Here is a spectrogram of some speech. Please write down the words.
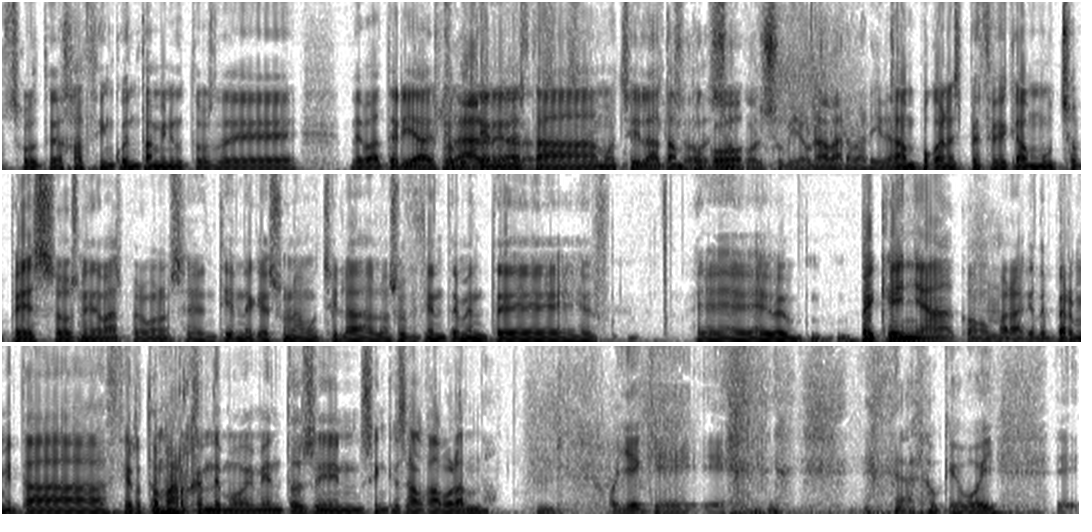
solo te deja 50 minutos de, batería, es lo que tiene en esta mochila. tampoco consumirá una barbaridad. Tampoco han especificado mucho pesos ni demás, pero bueno, se entiende que es una mochila lo suficientemente eh, pequeña como hmm. para que te permita cierto margen de movimiento sin, sin que salga volando. Hmm. Oye, que eh, a lo que voy, eh,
